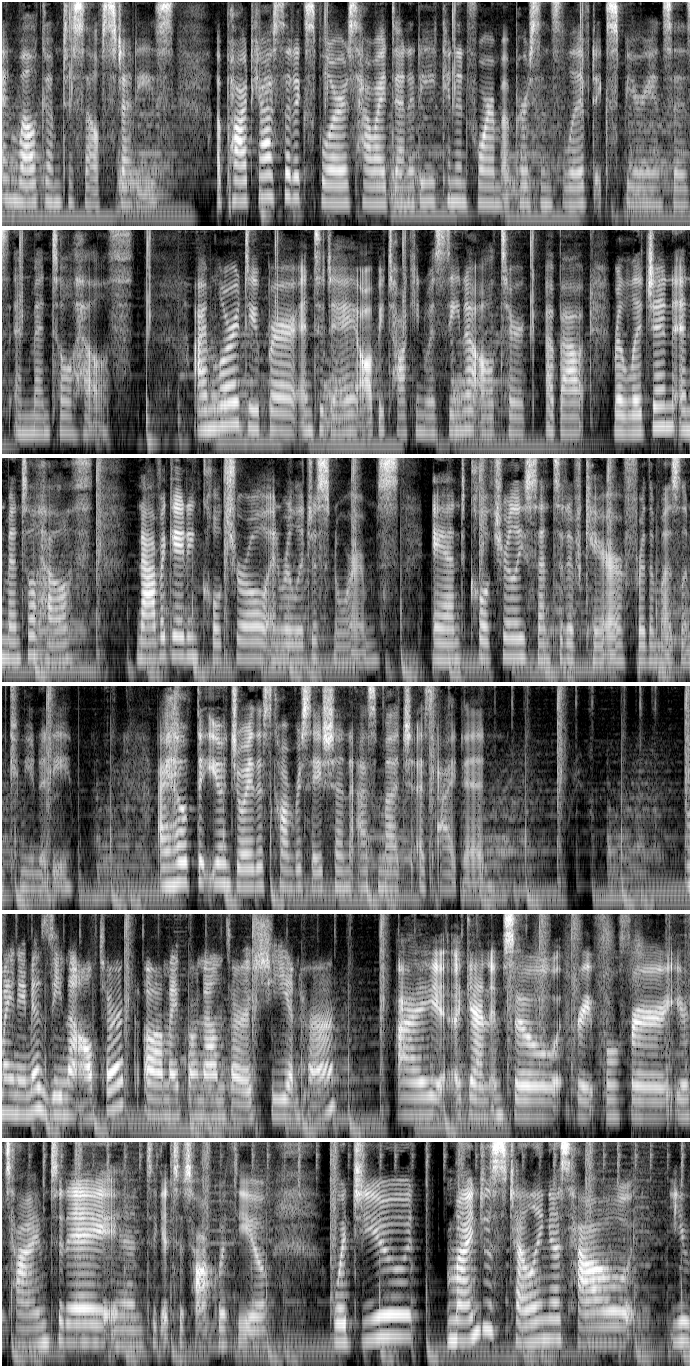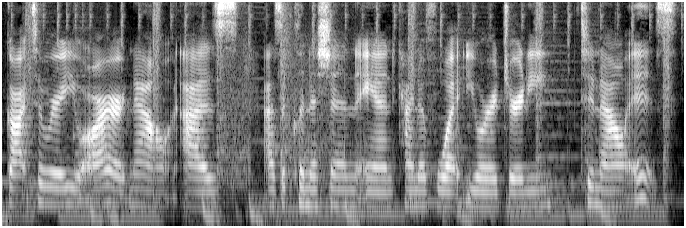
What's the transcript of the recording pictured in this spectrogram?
and welcome to Self Studies, a podcast that explores how identity can inform a person's lived experiences and mental health. I'm Laura Duper, and today I'll be talking with Zeina Alturk about religion and mental health, navigating cultural and religious norms, and culturally sensitive care for the Muslim community. I hope that you enjoy this conversation as much as I did. My name is Zeina Alturk. Uh, my pronouns are she and her. I, again, am so grateful for your time today and to get to talk with you. Would you mind just telling us how you got to where you are now as as a clinician and kind of what your journey to now is?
